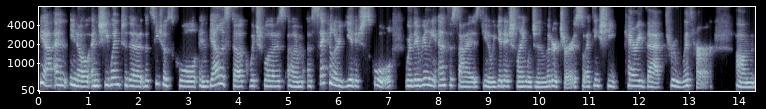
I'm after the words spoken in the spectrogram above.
Yeah, and you know, and she went to the the Tzisho school in Bialystok, which was um, a secular Yiddish school where they really emphasized, you know, Yiddish language and literature. So I think she carried that through with her. Um,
